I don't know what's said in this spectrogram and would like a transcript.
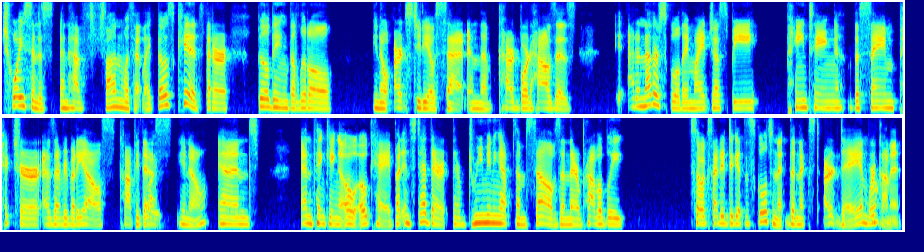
choice and to- and have fun with it. Like those kids that are building the little, you know, art studio set and the cardboard houses. At another school, they might just be painting the same picture as everybody else. Copy this, Right. you know, and and thinking, oh, okay. But instead, they're they're dreaming up themselves, and they're probably so excited to get to school tonight the next art day and work on it.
